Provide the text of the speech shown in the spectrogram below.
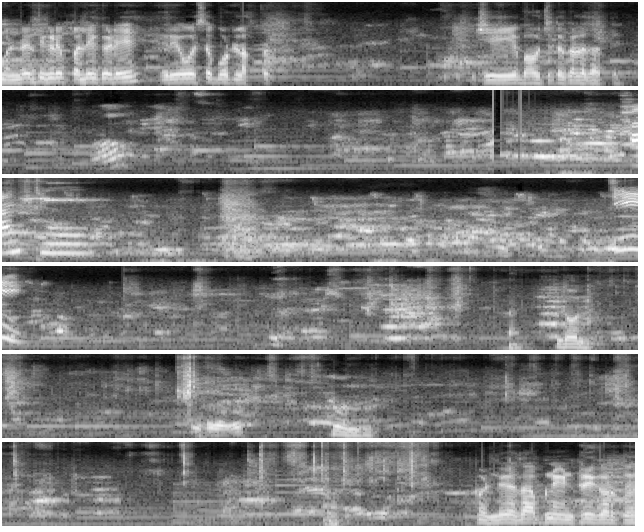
मंडळ तिकडे पलीकडे रेवसचं बोट लागतात जे भाऊच्या तकाला जाते. दोन. दोन दोन. मंडळी आता आपण एंट्री करतोय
